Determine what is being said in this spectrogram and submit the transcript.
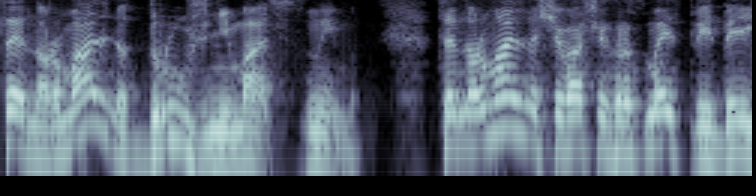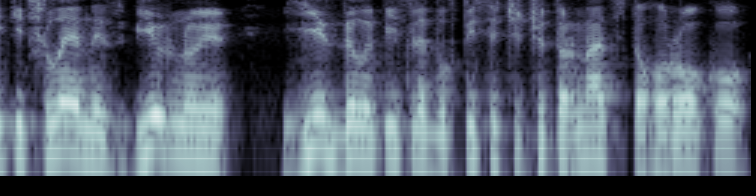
Це нормально, дружній матч з ними. Це нормально, що ваші гросмейстри і деякі члени збірної їздили після 2014 року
